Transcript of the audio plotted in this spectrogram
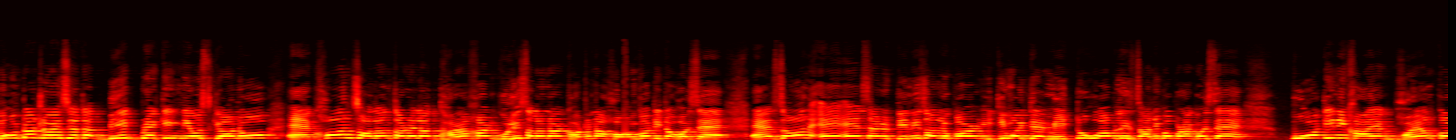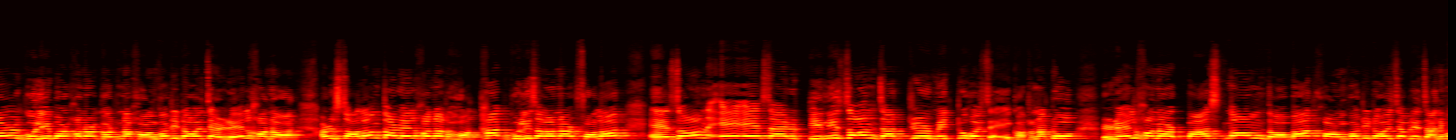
মুহূৰ্তত লৈ আছো এটা বিগ ব্ৰেকিং নিউজ কিয়নো এখন চলন্ত ৰেলত ধাৰাসাৰ গুলীচালনাৰ ঘটনা সংঘটিত হৈছে। এজন এ এছ আৰু তিনিজন লোকৰ ইতিমধ্যে মৃত্যু হোৱা বুলি জানিব পৰা গৈছে। পুৱতি নিশা এক ভয়ংকৰ গুলীবৰ্ষণৰ ঘটনা সংঘটিত হৈছে ৰেলখনত আৰু চলন্ত ৰেলখনত হঠাৎ গুলীচালনাৰ ফলত এজন তিনিজন যাত্ৰীৰ মৃত্যু হৈছে। এই ঘটনাটো ৰেলখনৰ পাঁচ নং দবাত সংঘটিত হৈছে বুলি জানিব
